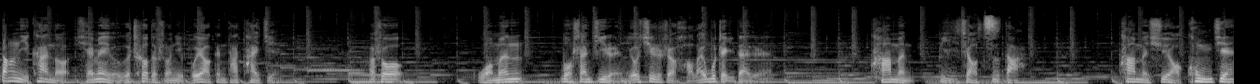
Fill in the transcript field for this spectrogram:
当你看到前面有一个车的时候，你不要跟他太近。他说，我们洛杉矶人，尤其是这好莱坞这一带的人。他们比较自大，他们需要空间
